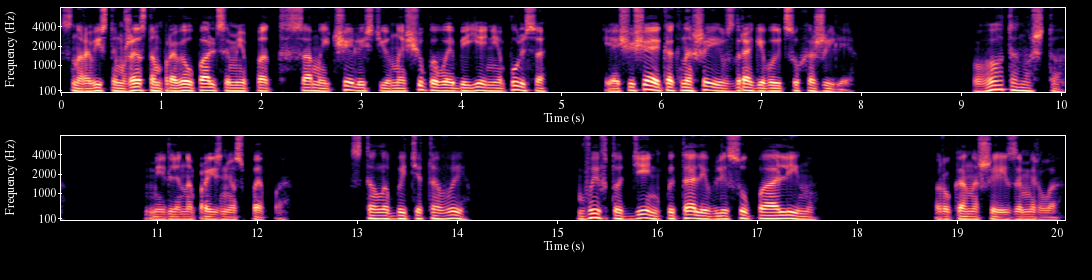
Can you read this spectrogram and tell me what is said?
С норовистым жестом провел пальцами под самой челюстью, нащупывая биение пульса, и ощущая, как на шее вздрагивают сухожилия. «Вот оно что», — медленно произнес Пеппа. «Стало быть, это вы. Вы в тот день пытали в лесу Паолину». Рука на шее замерла.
